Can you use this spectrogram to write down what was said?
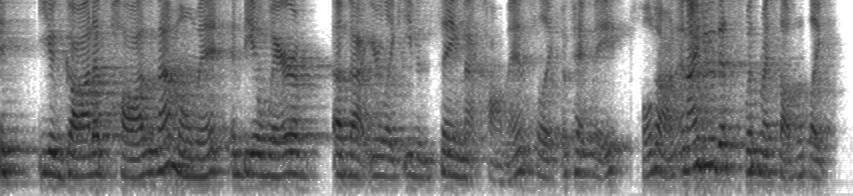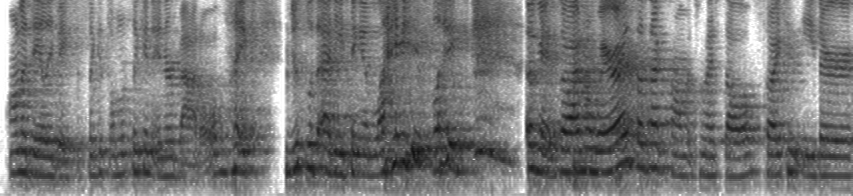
It, you gotta pause in that moment and be aware of, of that. You're like even saying that comment. So, like, okay, wait, hold on. And I do this with myself with like on a daily basis. Like, it's almost like an inner battle, like just with anything in life. like, okay, so I'm aware I said that comment to myself. So I can either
